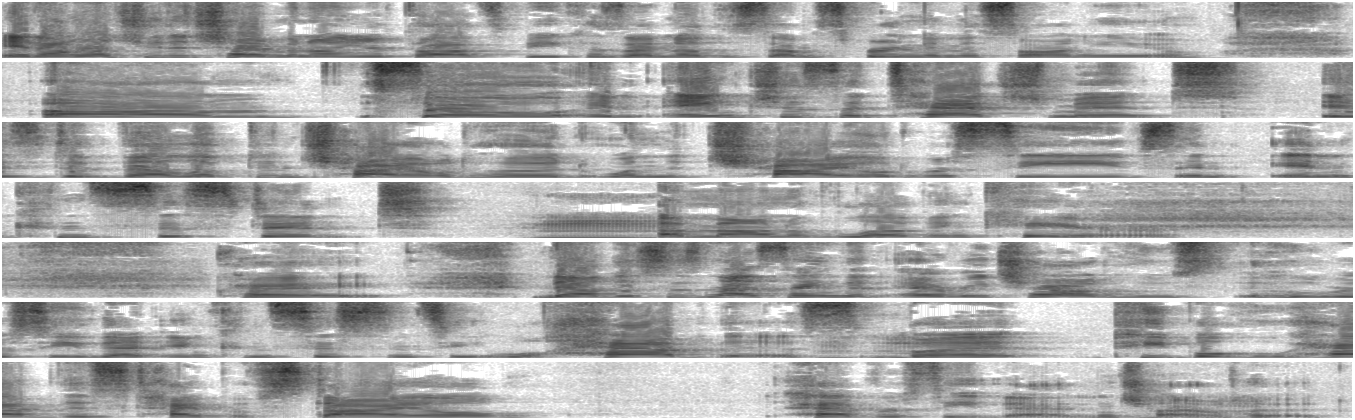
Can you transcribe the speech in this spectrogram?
And I want you to chime in on your thoughts because I know this. I'm springing this on you. Um, so, an anxious attachment is developed in childhood when the child receives an inconsistent mm. amount of love and care. Okay. Now, this is not saying that every child who's who received that inconsistency will have this, mm-hmm. but people who have this type of style have received that in mm-hmm. childhood.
